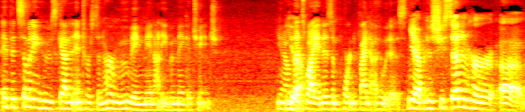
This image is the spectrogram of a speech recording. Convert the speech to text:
if it's somebody who's got an interest in her moving, may not even make a change. You know, Yeah. that's why it is important to find out who it is. Yeah, because she said in her uh,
